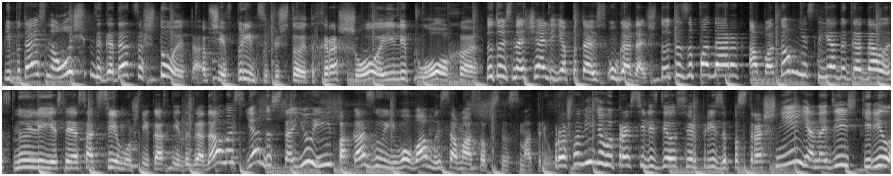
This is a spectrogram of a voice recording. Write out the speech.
и пытаюсь на ощупь догадаться, что это. Вообще, в принципе, что это, хорошо или плохо. Ну, то есть вначале я пытаюсь угадать, что это за подарок, а потом, если я догадалась, ну или если я совсем уж никак не догадалась, я достаю и показываю его вам и сама, собственно, смотрю. В прошлом видео вы просили сделать сюрпризы пострашнее. Я надеюсь, Кирилл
